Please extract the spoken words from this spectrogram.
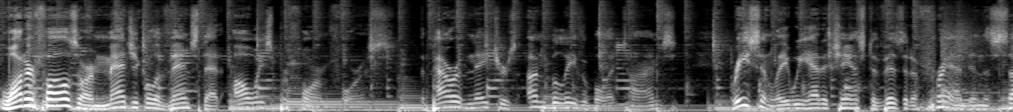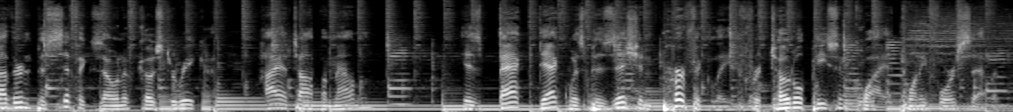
Waterfalls are magical events that always perform for us. The power of nature is unbelievable at times. Recently, we had a chance to visit a friend in the southern Pacific zone of Costa Rica, high atop a mountain. His back deck was positioned perfectly for total peace and quiet 24 7.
